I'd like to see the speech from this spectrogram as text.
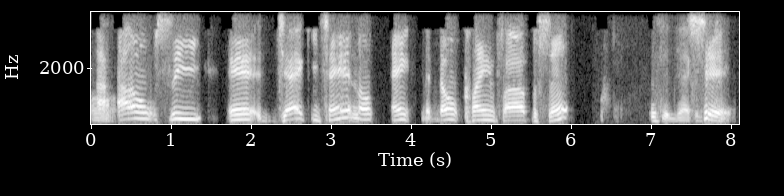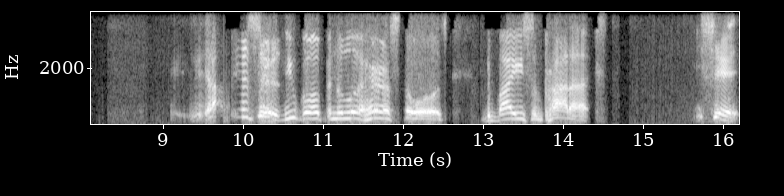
I, oh. I don't see and Jackie Chan don't ain't don't claim five percent. This is Jackie. Shit. Yeah, I'm being serious. You go up in the little hair stores to buy you some products. Shit.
